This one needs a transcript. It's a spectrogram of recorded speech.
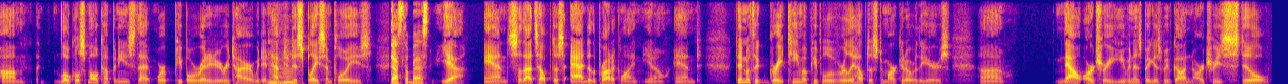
um, local small companies that were people were ready to retire. We didn't have to displace employees. That's the best. Yeah, and so that's helped us add to the product line, you know, and then with a great team of people who've really helped us to market over the years. Uh, now archery, even as big as we've gotten, archery's still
